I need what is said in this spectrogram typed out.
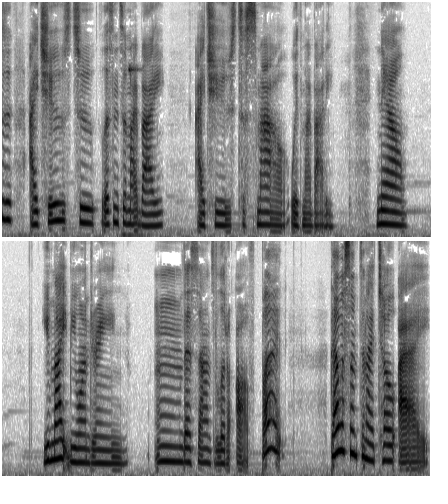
to I choose to listen to my body I choose to smile with my body. Now, you might be wondering, mm, that sounds a little off, but that was something I told I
